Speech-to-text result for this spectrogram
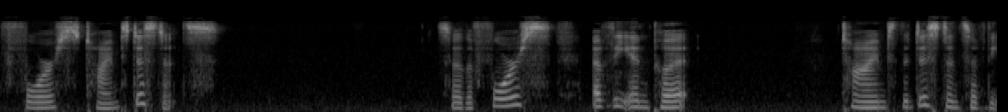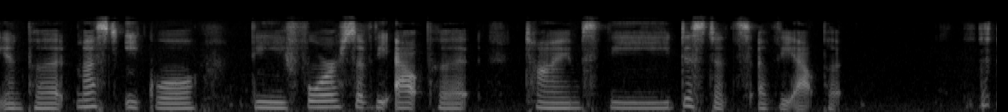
force times distance. So the force of the input times the distance of the input must equal the force of the output times the distance of the output.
